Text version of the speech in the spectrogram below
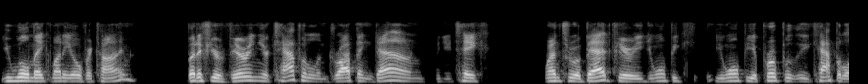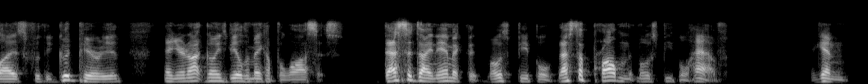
you will make money over time. But if you're varying your capital and dropping down when you take run through a bad period, you won't be you won't be appropriately capitalized for the good period, and you're not going to be able to make up the losses. That's the dynamic that most people. That's the problem that most people have. Again,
